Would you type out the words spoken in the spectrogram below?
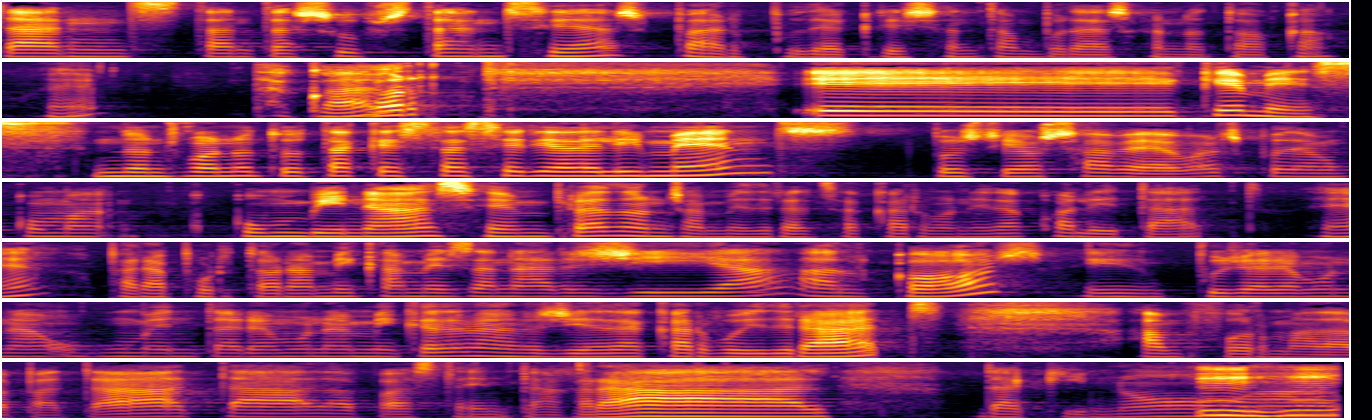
tants, tantes substàncies per poder créixer en temporades que no toca. Eh? D'acord. Eh, què més? Doncs, bueno, tota aquesta sèrie d'aliments, doncs ja ho sabeu, els podem com combinar sempre doncs, amb hidrats de carboni de qualitat, eh? per aportar una mica més energia al cos i pujarem una, augmentarem una mica l'energia de carbohidrats en forma de patata, de pasta integral, de quinoa, uh Mhm. -huh.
